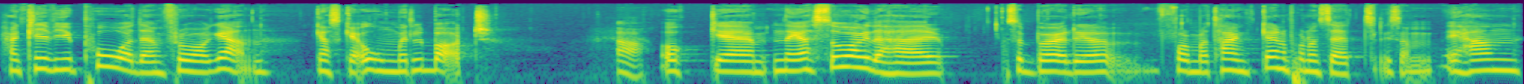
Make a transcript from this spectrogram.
han kliver ju på den frågan ganska omedelbart. Ja. Och eh, när jag såg det här så började jag forma tankar på något sätt. Liksom, är, han,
